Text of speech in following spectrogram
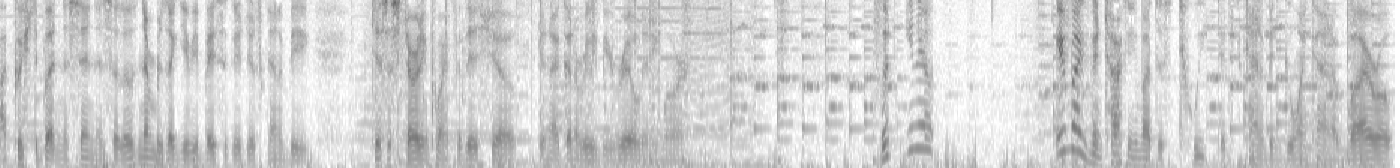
I push the button to send this. So those numbers I give you basically are just going to be just a starting point for this show. They're not going to really be real anymore. But, you know, everybody's been talking about this tweet that's kind of been going kind of viral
